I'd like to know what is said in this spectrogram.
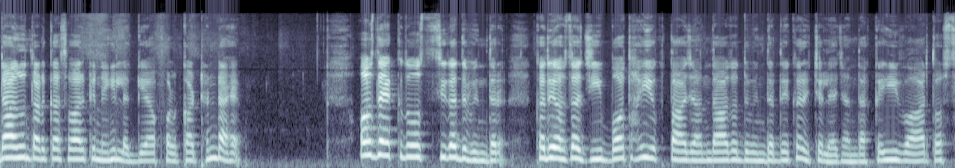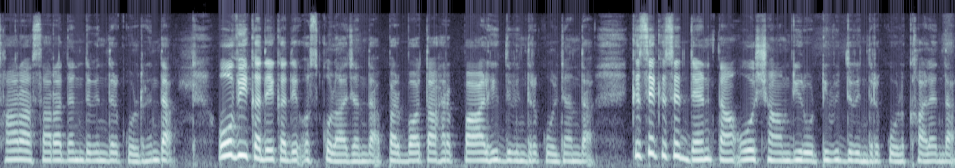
ਦਾਲ ਨੂੰ ਤੜਕਾ ਸਵਾਰ ਕੇ ਨਹੀਂ ਲੱਗਿਆ। ਫੁਲਕਾ ਠੰਡਾ ਹੈ। ਉਸ ਦਾ ਇੱਕ ਦੋਸਤ ਸੀਗਾ ਦਵਿੰਦਰ। ਕਦੇ ਉਸ ਦਾ ਜੀਬ ਬਹੁਤ ਹੀ ਉਕਤਾ ਜਾਂਦਾ ਤਾਂ ਦਵਿੰਦਰ ਦੇ ਘਰੇ ਚਲਿਆ ਜਾਂਦਾ। ਕਈ ਵਾਰ ਤਾਂ ਸਾਰਾ ਸਾਰਾ ਦਿਨ ਦਵਿੰਦਰ ਕੋਲ ਰਹਿੰਦਾ। ਉਹ ਵੀ ਕਦੇ ਕਦੇ ਉਸ ਕੋਲ ਆ ਜਾਂਦਾ, ਪਰ ਬਹੁਤਾ ਹਰਪਾਲ ਹੀ ਦਵਿੰਦਰ ਕੋਲ ਜਾਂਦਾ। ਕਿਸੇ ਕਿਸੇ ਦਿਨ ਤਾਂ ਉਹ ਸ਼ਾਮ ਦੀ ਰੋਟੀ ਵੀ ਦਵਿੰਦਰ ਕੋਲ ਖਾ ਲੈਂਦਾ।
